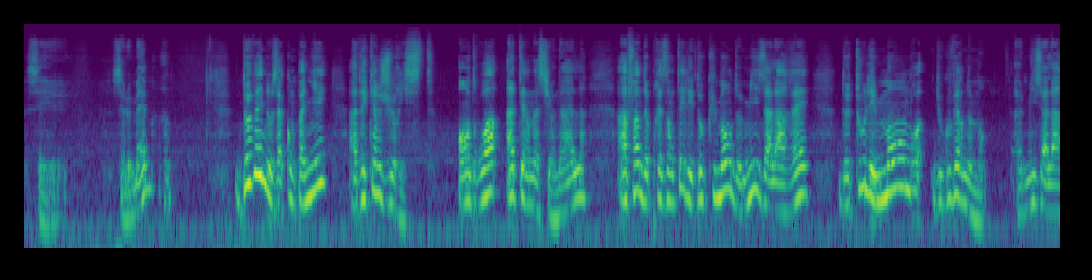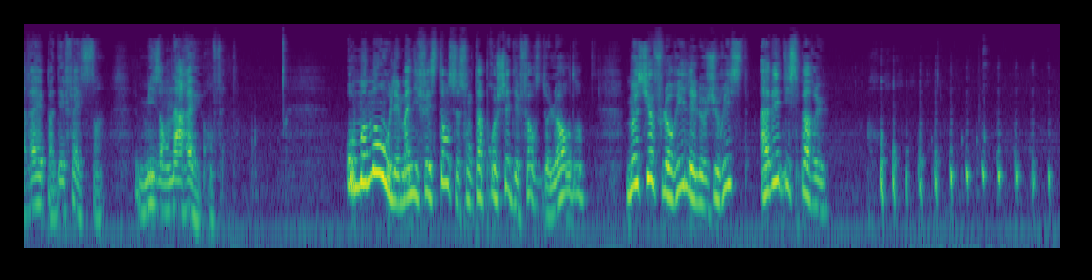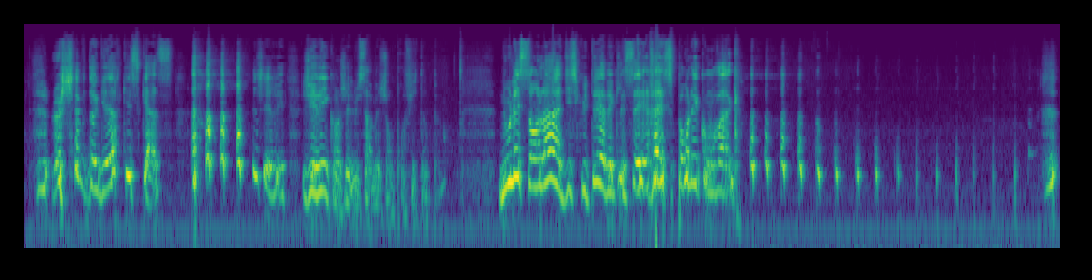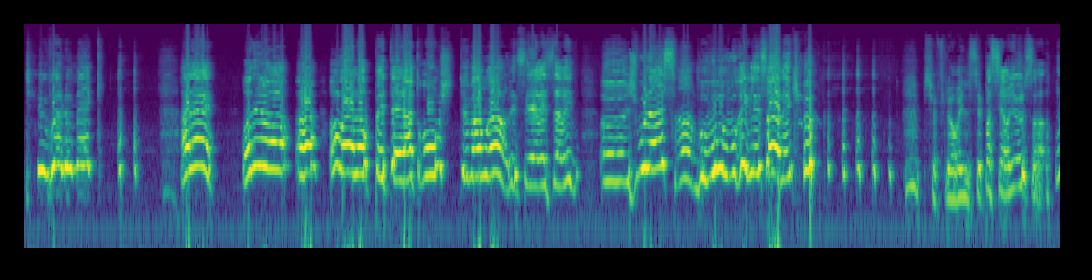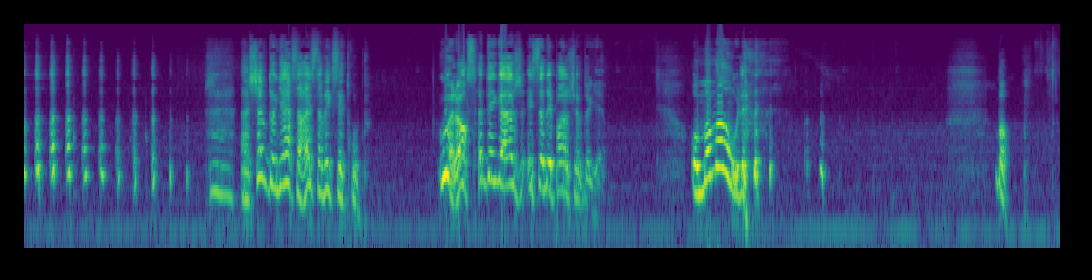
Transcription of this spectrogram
c'est le même, hein, devait nous accompagner avec un juriste en droit international afin de présenter les documents de mise à l'arrêt de tous les membres du gouvernement. Euh, mise à l'arrêt, pas des fesses, hein, mise en arrêt en fait. Au moment où les manifestants se sont approchés des forces de l'ordre, M. Floril et le juriste avaient disparu. le chef de guerre qui se casse. j'ai ri, quand j'ai lu ça, mais j'en profite un peu. Nous laissant là à discuter avec les CRS pour les convaincre. tu vois le mec? Allez, on y va hein? On va leur péter la tronche, tu vas voir, les CRS arrivent. Euh, je vous laisse, hein vous, vous, vous réglez ça avec eux. Monsieur Floril, c'est pas sérieux ça. un chef de guerre, ça reste avec ses troupes. Alors ça dégage et ça n'est pas un chef de guerre. Au moment où... bon,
